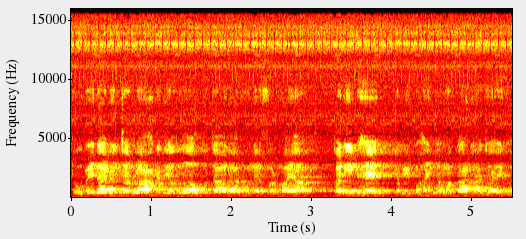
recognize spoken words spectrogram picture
تو عبیدہ بن جراح رضی اللہ تعالیٰ عنہ نے فرمایا، قریب ہے، کبھی بھائی کا مکان آ جائے گا۔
